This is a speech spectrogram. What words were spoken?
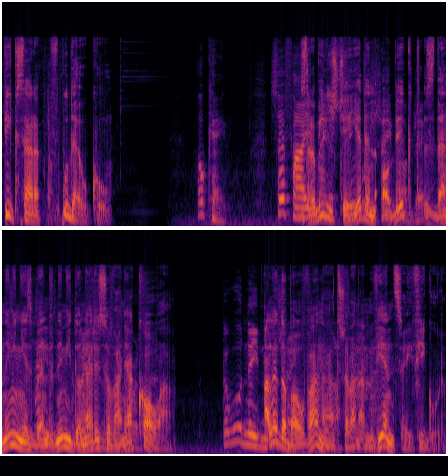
Pixar w pudełku. Zrobiliście jeden obiekt z danymi niezbędnymi do narysowania koła. Ale do bałwana trzeba nam więcej figur.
